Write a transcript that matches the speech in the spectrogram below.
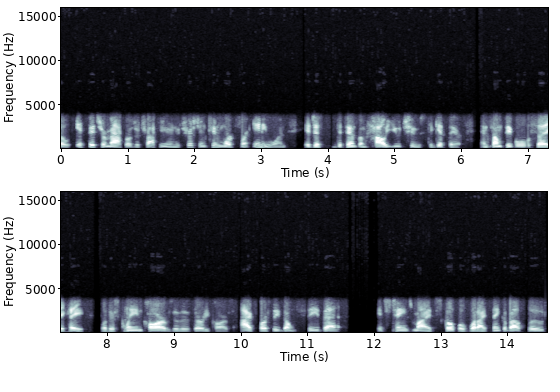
So it fits your macros or tracking your nutrition can work for anyone. It just depends on how you choose to get there. And some people will say, hey, well, there's clean carbs or there's dirty carbs. I personally don't see that. It's changed my scope of what I think about food.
